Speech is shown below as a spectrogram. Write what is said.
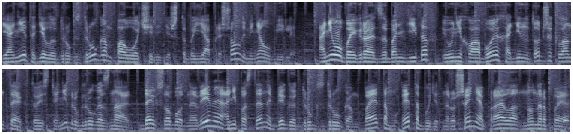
И они это делают друг с другом по очереди, чтобы я пришел и меня убили. Они оба играют за бандитов, и у них у обоих один и тот же клан тег, то есть они друг друга знают. Да и в свободное время они постоянно бегают друг с другом, поэтому это будет нарушение правила нон-РП.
